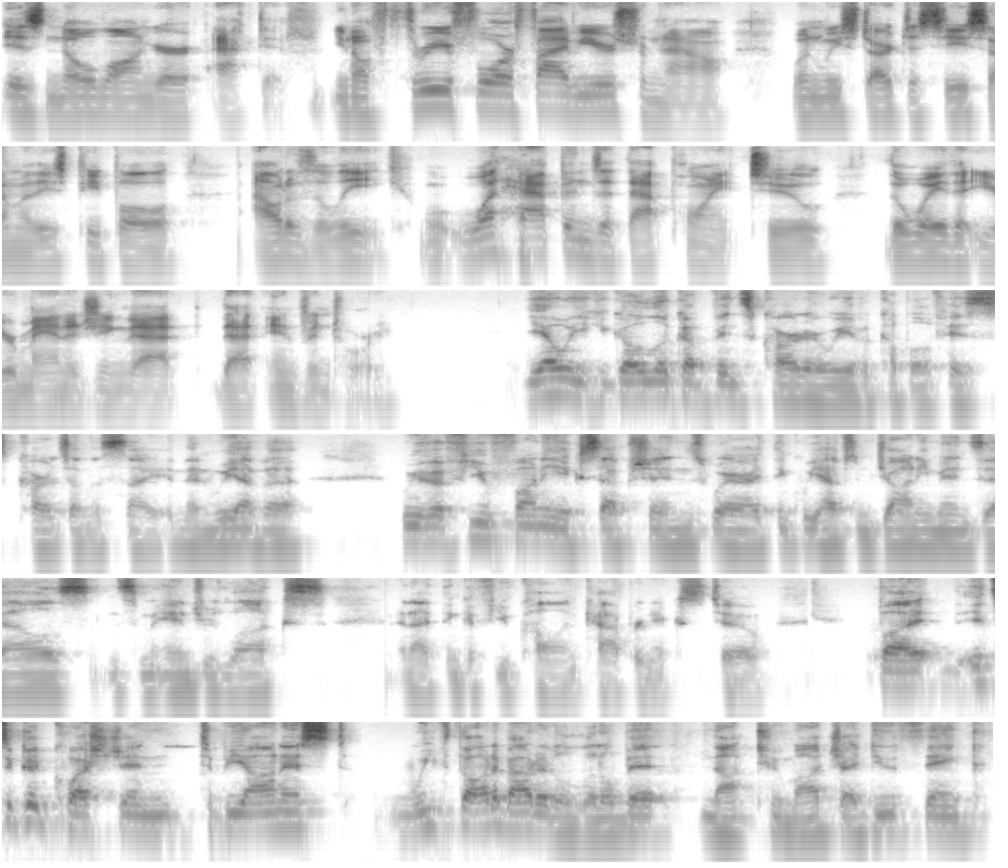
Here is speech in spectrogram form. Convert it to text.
is no longer active? You know three or four or five years from now when we start to see some of these people out of the league what happens at that point to the way that you're managing that that inventory yeah, well, you could go look up Vince Carter. We have a couple of his cards on the site, and then we have a we have a few funny exceptions where I think we have some Johnny Manziels and some Andrew Lucks, and I think a few Colin Kaepernicks too. but it's a good question. To be honest, we've thought about it a little bit, not too much. I do think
